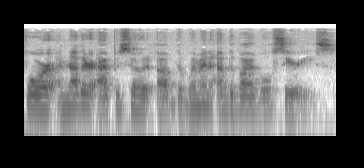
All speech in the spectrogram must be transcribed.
for another episode of the Women of the Bible series.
